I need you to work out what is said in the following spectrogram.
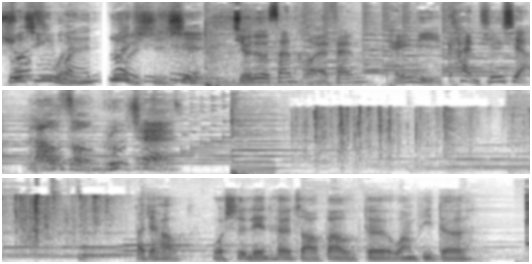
说新闻，论时事，九六三好 FM 陪你看天下。老总入场。大家好，我是联合早报的王彼得。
